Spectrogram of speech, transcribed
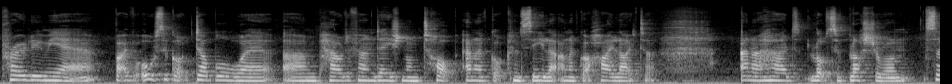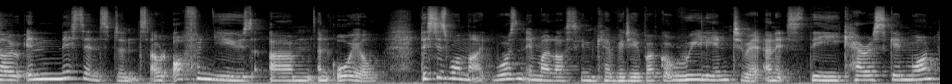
Pro Lumiere, but I've also got double wear um, powder foundation on top, and I've got concealer and I've got highlighter. And I had lots of blusher on. So in this instance, I would often use um, an oil. This is one that wasn't in my last skincare video, but I've got really into it, and it's the Keraskin one.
